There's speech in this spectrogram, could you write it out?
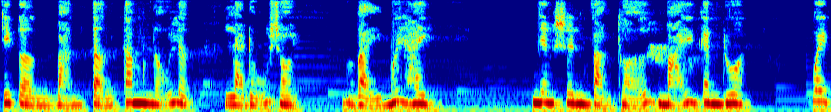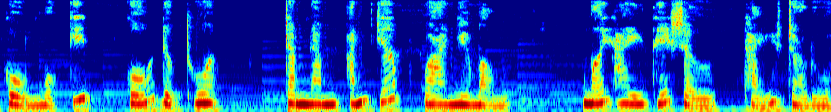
Chỉ cần bạn tận tâm nỗ lực là đủ rồi. Vậy mới hay. Nhân sinh vạn thuở mãi ganh đua, quay cuồng một kiếp cố được thua. Trăm năm ánh chớp qua như mộng, mới hay thế sự thảy trò đùa.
